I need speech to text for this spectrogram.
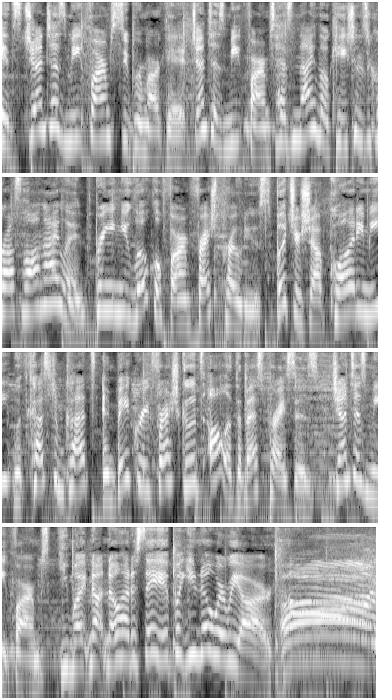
It's Genta's Meat Farms Supermarket. Genta's Meat Farms has nine locations across Long Island, bringing you local farm fresh produce, butcher shop quality meat with custom cuts, and bakery fresh goods all at the best prices. Genta's Meat Farms. You might not know how to say it, but you know where we are. Ah,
